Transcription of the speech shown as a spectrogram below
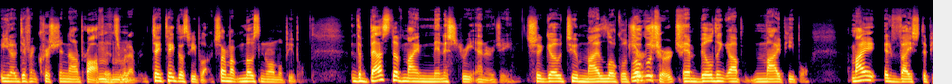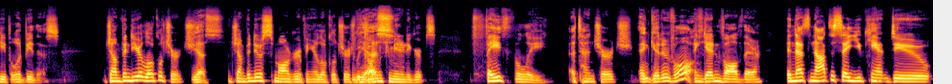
you know, different Christian nonprofits Mhm. or whatever. Take take those people out. Just talking about most normal people. The best of my ministry energy should go to my local church Local church. and building up my people. My advice to people would be this jump into your local church, yes. jump into a small group in your local church. We call them community groups. Faithfully attend church And get involved. and get involved there. And that's not to say you can't do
